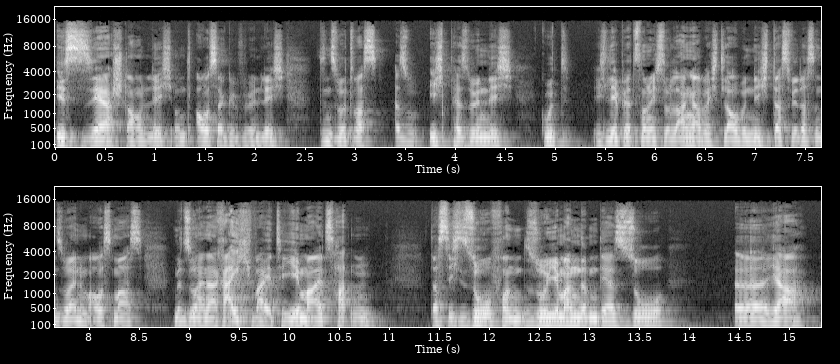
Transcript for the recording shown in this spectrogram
ist sehr erstaunlich und außergewöhnlich. Denn so etwas, also ich persönlich, gut, ich lebe jetzt noch nicht so lange, aber ich glaube nicht, dass wir das in so einem Ausmaß mit so einer Reichweite jemals hatten dass sich so von so jemandem, der so, äh, ja,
